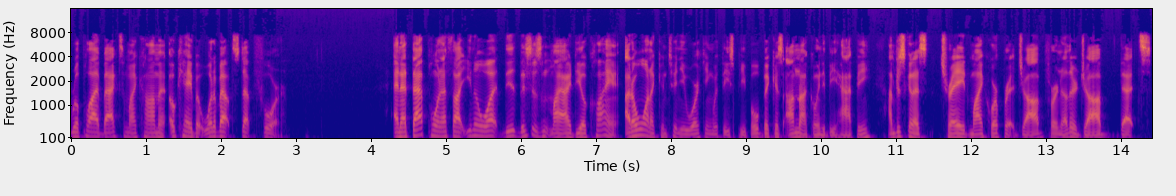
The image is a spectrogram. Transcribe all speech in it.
Reply back to my comment. Okay, but what about step four? And at that point, I thought, you know what? This isn't my ideal client. I don't want to continue working with these people because I'm not going to be happy. I'm just going to trade my corporate job for another job that's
